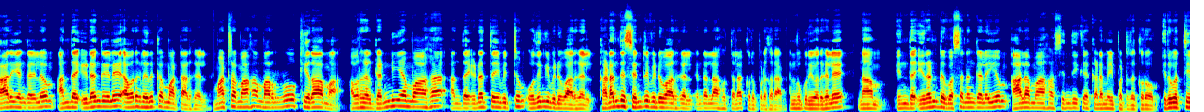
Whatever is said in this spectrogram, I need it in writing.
காரியங்களிலும் அந்த இடங்களிலே அவர்கள் இருக்க மாட்டார்கள். மாற்றமாக மர்ரூ கிராமா அவர்கள் கண்ணியமாக அந்த இடத்தை விட்டும் ஒதுங்கி விடுவார்கள் கடந்து சென்று விடுவார்கள் என்றல்லாஹு குறிப்பிடுகிறார் அன்புக்குரியவர்கள் அன்புக்குரியவர்களே நாம் இந்த இரண்டு வசனங்களையும் ஆழமாக சிந்திக்க கடமைப்பட்டிருக்கிறோம். இருபத்தி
